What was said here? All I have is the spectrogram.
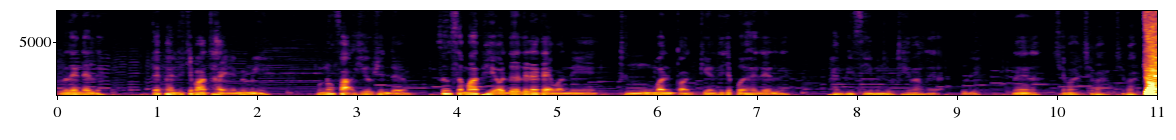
แล้วเล่นได้เลย แต่แผ่นที่จะมาไทยเนี่ยไม่มีคุณต้องฝากคิวเช่นเดิม ซึ่งสามารถพรีออเดอร์ได้ตั้งแต่วันนี้ ถึงวันก่อนเกมที่จะเปิดให้เล่นเลย แผ่น PC มันดูเท่มากเลยอะดูดินี่นะใช่ปะใช่ปะใช่ปะจบ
